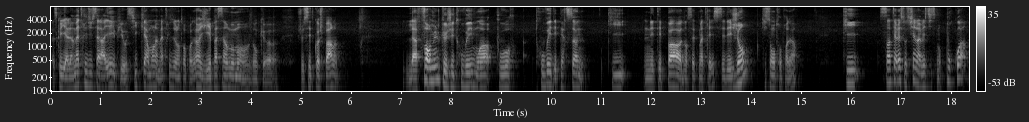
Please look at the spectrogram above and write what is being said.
parce qu'il y a la matrice du salarié et puis aussi clairement la matrice de l'entrepreneur, j'y ai passé un moment, hein, donc euh, je sais de quoi je parle. La formule que j'ai trouvée, moi, pour trouver des personnes qui n'étaient pas dans cette matrice, c'est des gens qui sont entrepreneurs, qui s'intéresse aussi à l'investissement. Pourquoi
